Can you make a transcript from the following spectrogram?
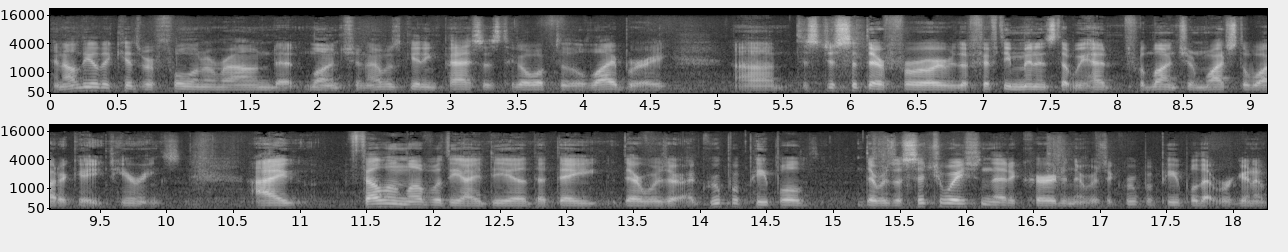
and all the other kids were fooling around at lunch, and I was getting passes to go up to the library. Uh, to just sit there for the 50 minutes that we had for lunch and watch the Watergate hearings. I fell in love with the idea that they there was a, group of people there was a situation that occurred and there was a group of people that were going to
